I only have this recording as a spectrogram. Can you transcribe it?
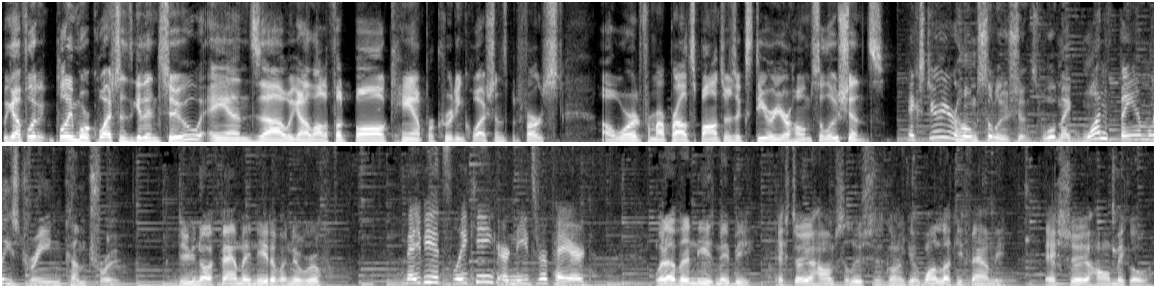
We got plenty more questions to get into, and uh, we got a lot of football camp recruiting questions. But first, a word from our proud sponsors, Exterior Home Solutions. Exterior Home Solutions will make one family's dream come true. Do you know a family in need of a new roof? Maybe it's leaking or needs repaired. Whatever the needs may be, Exterior Home Solutions is going to give one lucky family an exterior home makeover.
